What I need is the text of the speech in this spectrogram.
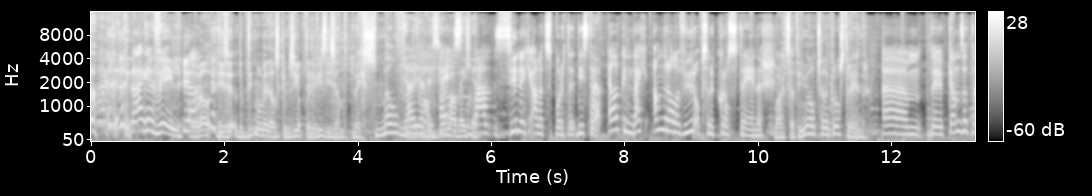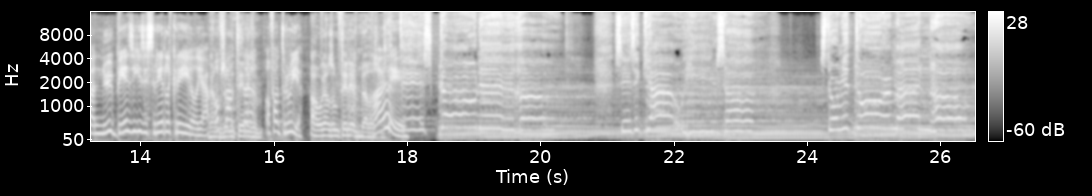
Graag en veel. Ja. Alhoewel, die is, op dit moment, als ik hem zie op televisie, die is aan het wegsmelten. Ja, is Hij helemaal is weg. hè. waanzinnig aan het sporten. Die staat elke dag anderhalf uur op zijn crosstrainer. Wacht, staat hij nu al op zijn crosstrainer? Ehm, de kans dat dat nu bezig is, is redelijk reëel. Ja. We gaan hem Of, zo aan het, meteen eh, even- of aan het roeien. Ah, we gaan zo meteen even bellen. Hoi. is koude rood sinds ik jou hier zag. Storm je door mijn hoofd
